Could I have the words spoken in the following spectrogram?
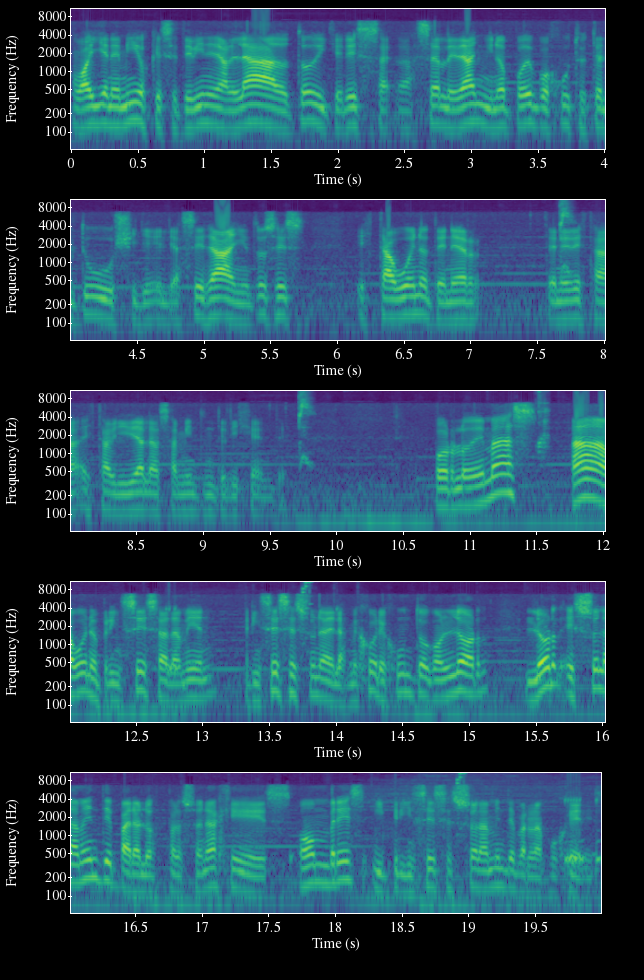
o hay enemigos que se te vienen al lado todo y querés hacerle daño y no podés porque justo está el tuyo y le, haces daño. Entonces está bueno tener tener esta, estabilidad de lanzamiento inteligente. Por lo demás, ah, bueno, Princesa también. Princesa es una de las mejores junto con Lord. Lord es solamente para los personajes hombres y Princesa es solamente para las mujeres.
